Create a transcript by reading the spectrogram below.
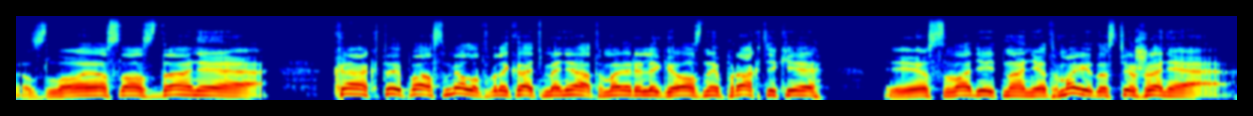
«Злое создание! Как ты посмел отвлекать меня от моей религиозной практики и сводить на нет мои достижения?»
